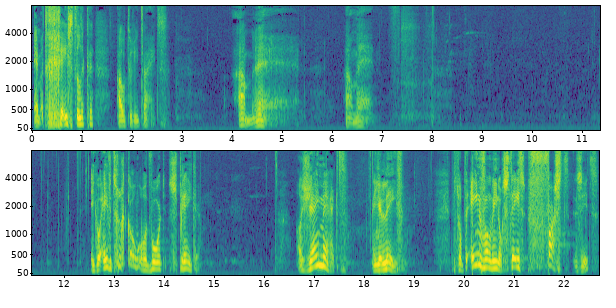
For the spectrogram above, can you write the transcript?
en met geestelijke autoriteit. Amen. Amen. Ik wil even terugkomen op het woord spreken. Als jij merkt in je leven dat je op de een of andere manier nog steeds vast zit.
